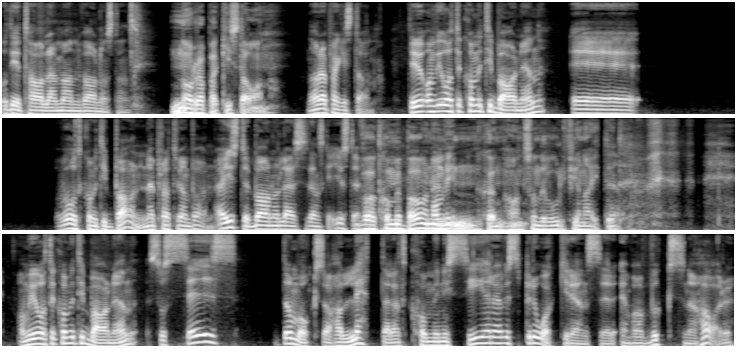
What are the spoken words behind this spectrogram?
Och det talar man var någonstans? Norra Pakistan. Norra Pakistan. Du, om vi återkommer till barnen. Eh, om vi återkommer till barn, när pratar vi om barn? Ja, just det, barn och lära sig danska. Just det. Var kommer barnen vi... in, sjöng Hansson the Wolf United. Ja. Om vi återkommer till barnen så sägs de också har lättare att kommunicera över språkgränser än vad vuxna har.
